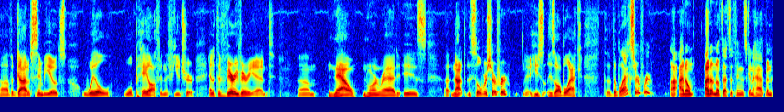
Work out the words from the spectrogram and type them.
uh, the god of symbiotes, will will pay off in the future. And at the very very end, um, now Norrin Radd is uh, not the Silver Surfer. He's he's all black. The the Black Surfer. I, I don't I don't know if that's a thing that's going to happen.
